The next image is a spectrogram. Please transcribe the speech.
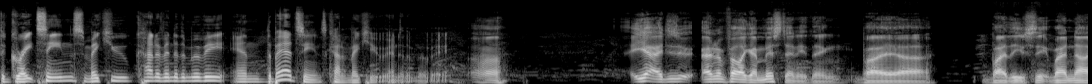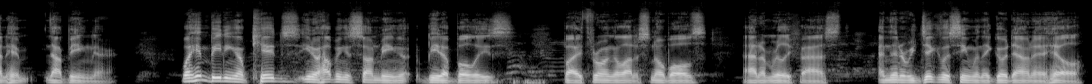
the great scenes make you kind of into the movie and the bad scenes kind of make you into the movie. Uh, Yeah, I just I don't feel like I missed anything by uh by these things by not him not being there. Well, him beating up kids, you know, helping his son being beat up bullies by throwing a lot of snowballs at them really fast, and then a ridiculous scene when they go down a hill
